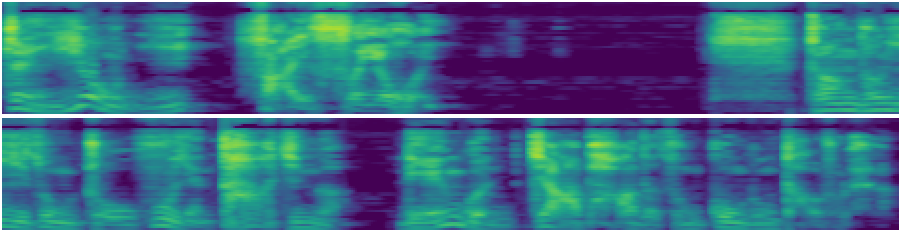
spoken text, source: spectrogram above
朕要你再死一回！”张汤、义纵、主父偃大惊啊，连滚加爬的从宫中逃出来了。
